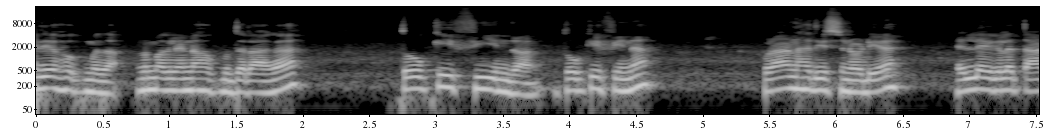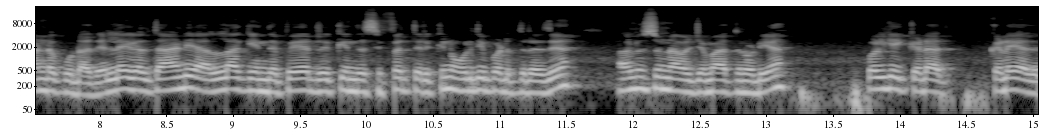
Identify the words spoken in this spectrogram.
இதே ஹுக்மு தான். நமக்கு என்ன ஹுக்மு தராங்க? தோக்கி ஃபீன்றாங்க தோக்கி ஃபீனா குரான் ஹதீஸினுடைய எல்லைகளை தாண்டக்கூடாது. எல்லைகள் தாண்டி அல்லாக்கு இந்த பேர் இருக்குது இந்த சிஃபத் இருக்குன்னு உறுதிப்படுத்துறது அலுசுன்னாவல் ஜமாத்தினுடைய கொள்கை கிடையாது கிடையாது.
